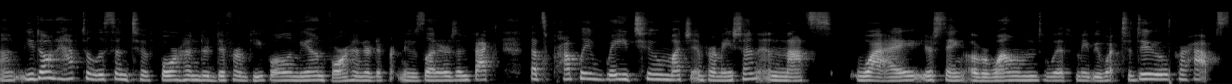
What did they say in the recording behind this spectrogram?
Um, you don't have to listen to 400 different people and be on 400 different newsletters. In fact, that's probably way too much information. And that's why you're staying overwhelmed with maybe what to do, perhaps.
